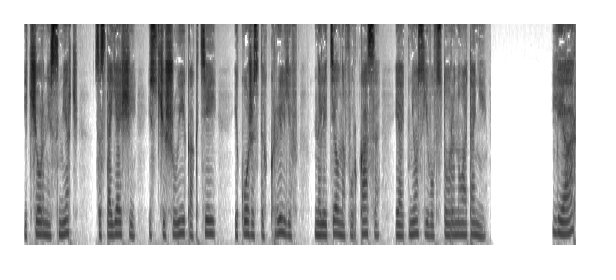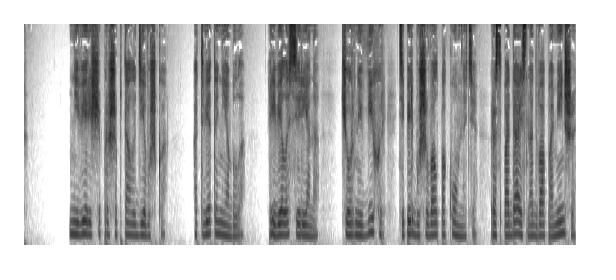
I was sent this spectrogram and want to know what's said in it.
И черный смерч, состоящий из чешуи, когтей и кожистых крыльев, налетел на Фуркаса и отнес его в сторону Атани. «Лиар?» — неверяще прошептала девушка. Ответа не было. Ревела сирена. Черный вихрь теперь бушевал по комнате, распадаясь на два поменьше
